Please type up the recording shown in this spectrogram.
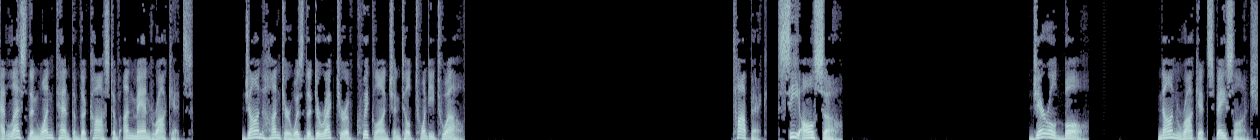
at less than one-tenth of the cost of unmanned rockets. John Hunter was the director of QuickLaunch until 2012. Topic See also Gerald Bull Non-rocket spacelaunch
